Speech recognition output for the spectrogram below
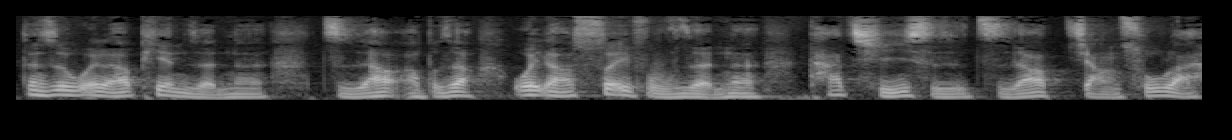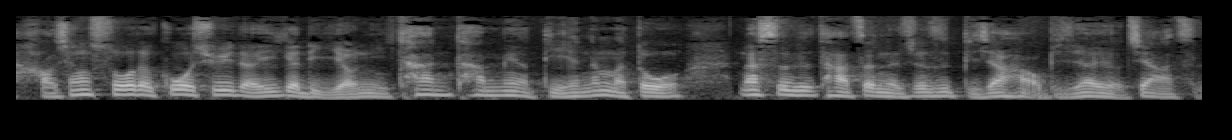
但是为了要骗人呢，只要啊不是，为了要说服人呢，他其实只要讲出来，好像说得过去的一个理由，你看他没有跌那么多，那是不是他真的就是比较好，比较有价值？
